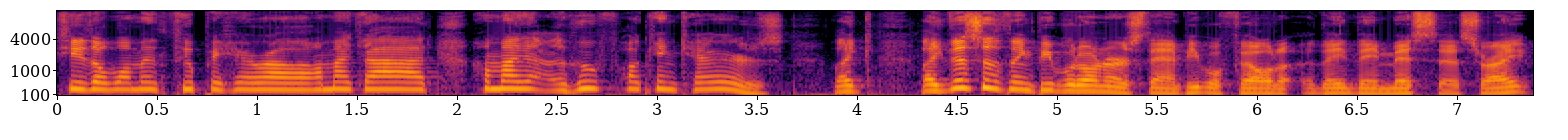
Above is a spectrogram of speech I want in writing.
She's a woman superhero. Oh my god. Oh my god. Who fucking cares? Like like this is the thing people don't understand. People fail. To, they they miss this, right?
